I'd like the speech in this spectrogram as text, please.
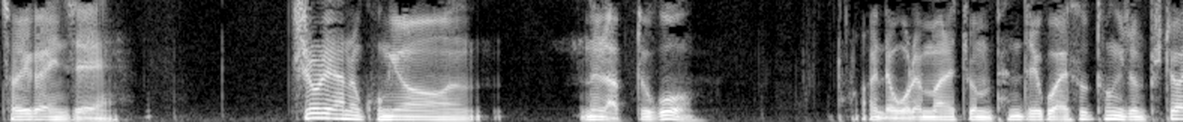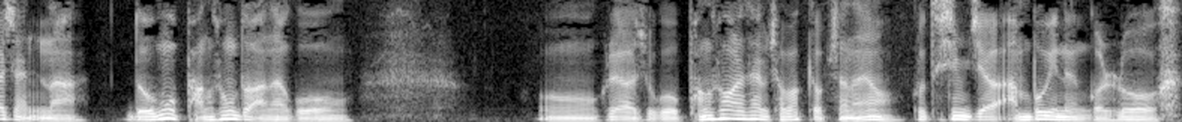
저희가 이제 7월에 하는 공연을 앞두고, 아, 근데 오랜만에 좀 팬들과의 소통이 좀 필요하지 않나. 너무 방송도 안 하고, 어, 그래가지고, 방송하는 사람이 저밖에 없잖아요. 그것도 심지어 안 보이는 걸로,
